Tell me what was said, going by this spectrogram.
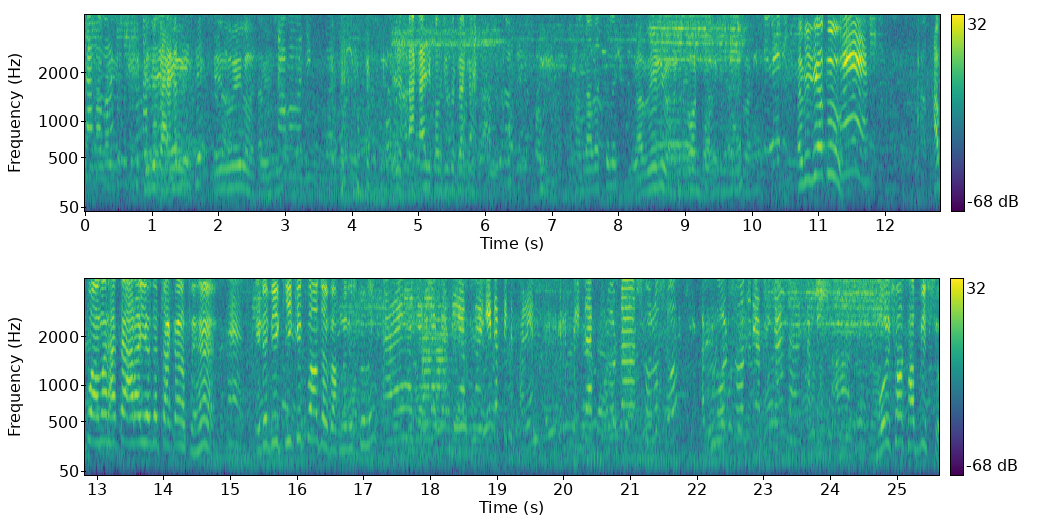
টাকা কত শুধু আমরা আবার চলে এসেছি। আপু! হ্যাঁ। আপু আমার হাতে আড়াই হাজার টাকা আছে হ্যাঁ? হ্যাঁ। এটা দিয়ে কি কেক পাওয়া যাবে আপনাদের স্টলে? আড়াই হাজার টাকা দিয়ে আপনার এটা পেতে পারেন। এটা পুরোটা ষোলোশো আর মোট সহ যদি আপনি চান তাহলে ছাব্বিশশো। মোল সহ ছাব্বিশশো?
